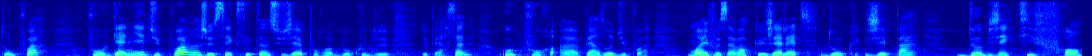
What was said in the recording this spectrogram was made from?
ton poids, pour gagner du poids, hein. je sais que c'est un sujet pour euh, beaucoup de, personnes, ou pour perdre du poids. Moi, il faut savoir que j'allaite, donc j'ai pas d'objectif franc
